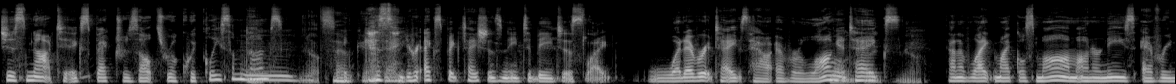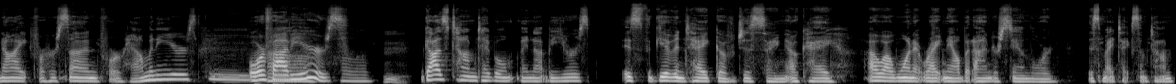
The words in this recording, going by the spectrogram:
just not to expect results real quickly sometimes. That's so. Because Dave. your expectations need to be just like whatever it takes, however long, Long it it takes, takes. yeah. Kind of like Michael's mom on her knees every night for her son for how many years? Four or five years. Hmm. God's timetable may not be yours. It's the give and take of just saying, okay, oh, I want it right now, but I understand, Lord, this may take some time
